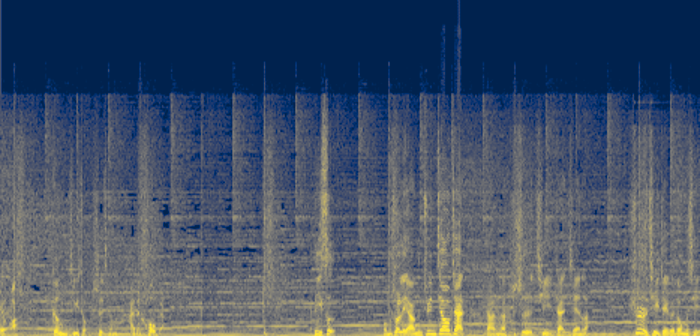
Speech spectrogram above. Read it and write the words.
有啊，更棘手的事情呢，还在后边。第四。我们说两军交战，当然呢士气占先了。士气这个东西，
